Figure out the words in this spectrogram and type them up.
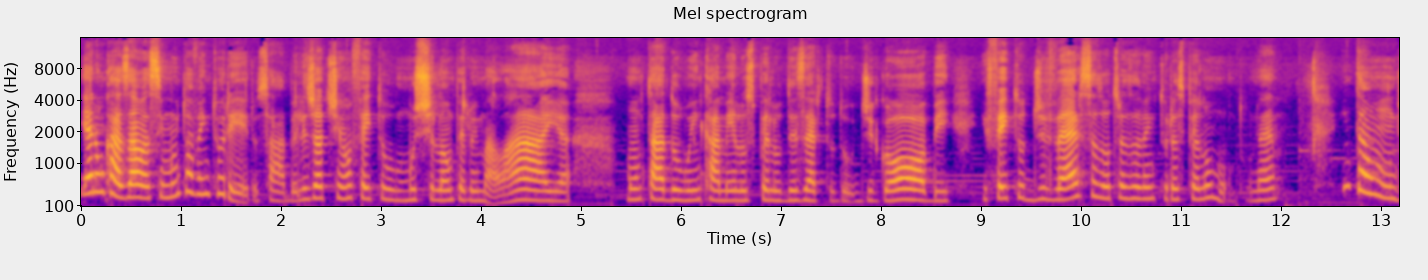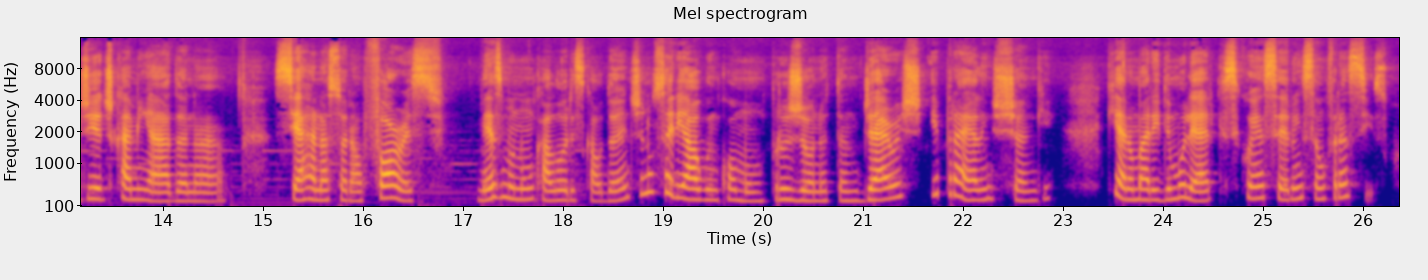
E era um casal assim muito aventureiro, sabe? Eles já tinham feito mochilão pelo Himalaia, montado em camelos pelo deserto do, de Gobi e feito diversas outras aventuras pelo mundo, né? Então, um dia de caminhada na Sierra National Forest, mesmo num calor escaldante, não seria algo incomum para o Jonathan Jerish e para Ellen Chang, que eram marido e mulher que se conheceram em São Francisco.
